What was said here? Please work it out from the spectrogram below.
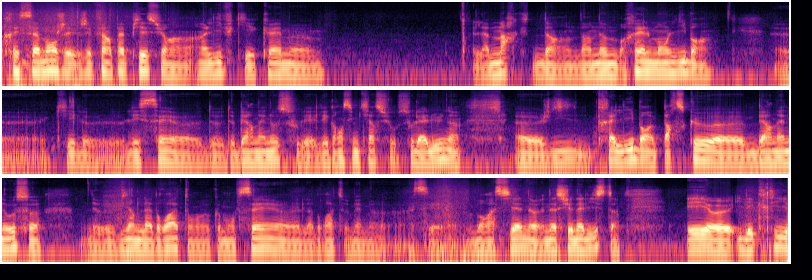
Récemment, j'ai fait un papier sur un, livre qui est quand même euh, la marque d'un homme réellement libre euh, qui est l'essai euh, de, Bernanos sous les, grands cimetières sous, la Lune. Je dis très libre parce que Bernanos vient de la droite, comme on le sait, la droite même assez maurassienne, nationaliste. Et il écrit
